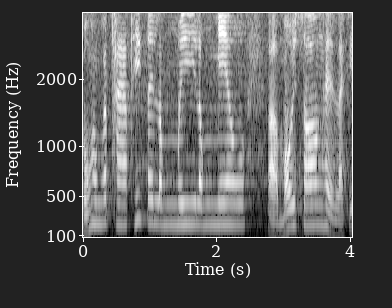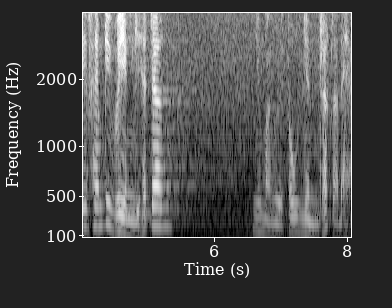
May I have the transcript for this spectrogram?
cũng không có tha thiết tới lông mi lông nheo à, môi son hay là cái thêm cái viền gì hết trơn. Nhưng mà người tu nhìn rất là đẹp.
